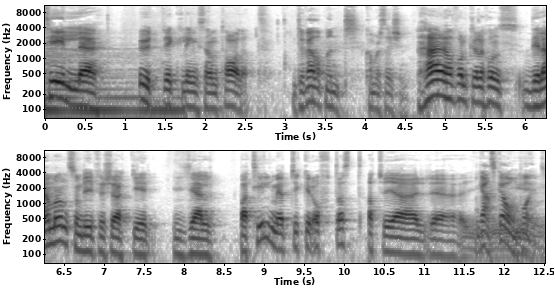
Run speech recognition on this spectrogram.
till eh, utvecklingssamtalet. Development conversation. Här har folkrelationsdilemman som vi försöker hjälpa till med. Jag tycker oftast att vi är... Eh, Ganska on point.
